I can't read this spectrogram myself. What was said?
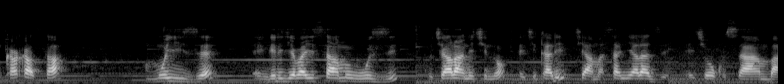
nkakasa muyize engeri gye bayisaamu wuzi ku kyalaani kino ekitali kyamasannyalaze ekyokusamba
